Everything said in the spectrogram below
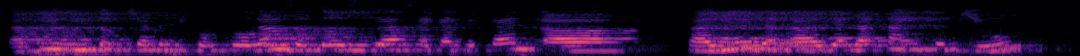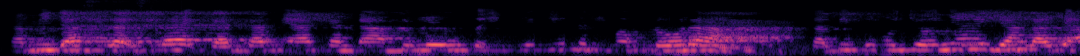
Tapi untuk capai 30 orang seterusnya saya katakan uh, saya uh, yang datang interview kami dah select-select dan kami akan uh, pilih untuk interview tu 50 orang. Tapi penghujungnya yang layak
